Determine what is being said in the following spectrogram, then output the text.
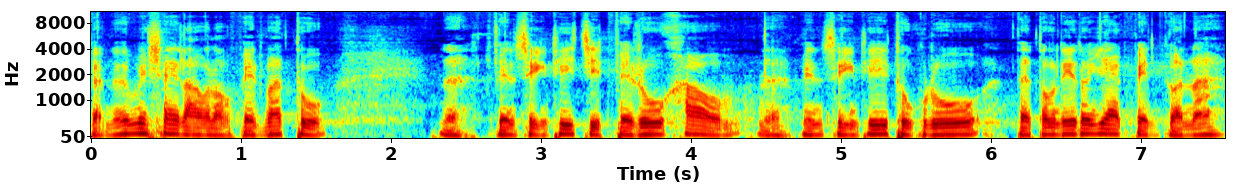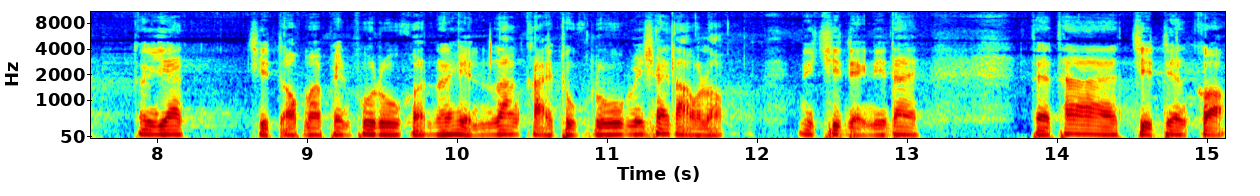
ก่อนเออไม่ใช่เราหรอกเป็นวัตถุนะเป็นสิ่งที่จิตไปรู้เข้านะเป็นสิ่งที่ถูกรู้ แต่ตรงนี้ต้องแยกเป็นก่อนนะ ต้องแยกจิตออกมาเป็นผู้รู้ก่อนแล้วเห็นร่างกายถูกรู้ไม่ใช่เราหรอก นี่คิดอย่างนี้ได้ แต่ถ้าจิตยังเกาะ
